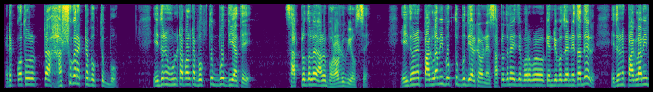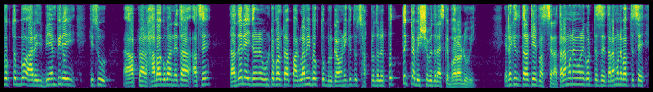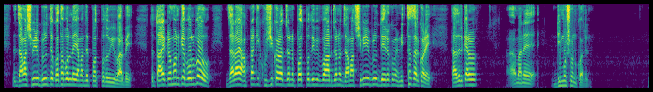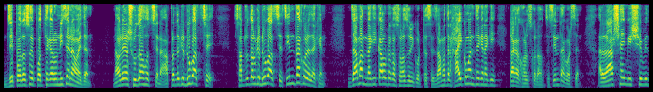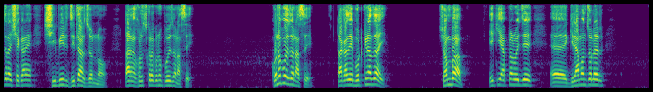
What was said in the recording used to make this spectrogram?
এটা কতটা হাস্যকর একটা বক্তব্য। এই ধরনের উল্টাপাল্টা বক্তব্য দিয়াতে ছাত্রদলের আরও ভরাডুবি হচ্ছে। এই ধরনের পাগলামি বক্তব্য দেওয়ার কারণে ছাত্রদলের এই যে বড় বড় কেন্দ্রীয় পর্যায়ের নেতাদের, এই ধরনের পাগলামি বক্তব্য আর এই বিএনপির এই কিছু আপনার হাবাগোবা নেতা আছে তাদের এই ধরনের উল্টোপাল্টা পাগলামি বক্তব্যের কারণে কিন্তু ছাত্রদলের প্রত্যেকটা বিশ্ববিদ্যালয় আজকে ভরাডুবি। এটা কিন্তু তারা টের পাচ্ছে না। তারা মনে মনে করতেছে, তারা মনে ভাবতেছে যে জামা শিবিরের বিরুদ্ধে কথা বললেই আমাদের পদ পদবি বাড়বে। তো তারেক রহমানকে বলব, যারা আপনাকে খুশি করার জন্য পদ পদবি পাওয়ার জন্য জামাত শিবিরের বিরুদ্ধে এরকমের মিথ্যাচার করে, তাদেরকে আরও মানে ডিমোশন করেন। যে পদ ওই পদ থেকে আরও নিচে নামায় দেন। নাহলে এরা সোজা হচ্ছে না। আপনাদেরকে ডুবাচ্ছে, ছাত্রদলকে ডুবাচ্ছে। চিন্তা করে দেখেন জামাত নাকি কালো টাকা সরাসরি করতেছে? জামাতের হাইকমান্ড থেকে নাকি টাকা খরচ করা হচ্ছে? চিন্তা করছেন। আর রাজশাহী বিশ্ববিদ্যালয় সেখানে শিবির জিতার জন্য টাকা খরচ করার কোনো প্রয়োজন আছে? কোনো প্রয়োজন আছে? টাকা দিয়ে ভোট কেনা যায়? সম্ভব? এ কি আপনার ওই যে গ্রাম অঞ্চলের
